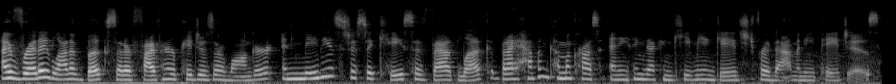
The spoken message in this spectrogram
I've read a lot of books that are 500 pages or longer, and maybe it's just a case of bad luck, but I haven't come across anything that can keep me engaged for that many pages.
